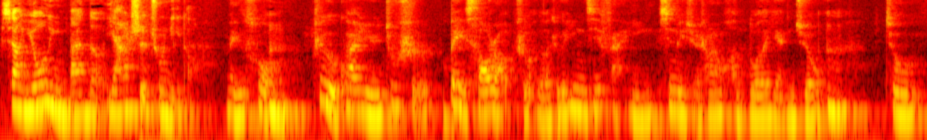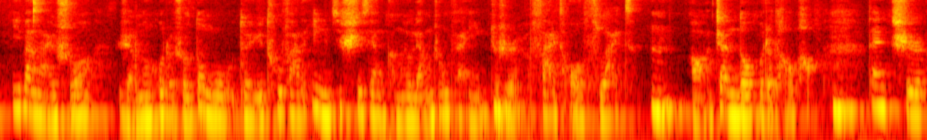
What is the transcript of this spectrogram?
像幽灵般的压制住你的。没错，嗯，这个关于就是被骚扰者的这个应激反应，心理学上有很多的研究。嗯，就一般来说。人们或者说动物对于突发的应激事件可能有两种反应，就是 fight or flight，嗯啊，战斗或者逃跑。嗯，但是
